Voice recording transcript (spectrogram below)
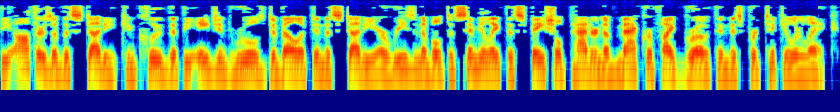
The authors of the study conclude that the agent rules developed in the study are reasonable to simulate the spatial pattern of macrophyte growth in this particular lake.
